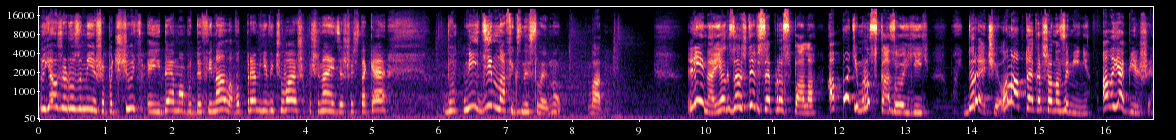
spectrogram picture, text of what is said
Ну я вже розумію, що по чуть-чуть йде, мабуть, до фіналу. От прям я відчуваю, що починається щось таке. Бо Мій дім нафіг знесли. Ну, ладно. Ліна, як завжди, все проспала, а потім розказує їй. До речі, вона аптекарша на заміні, але я більше.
